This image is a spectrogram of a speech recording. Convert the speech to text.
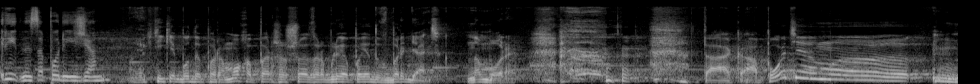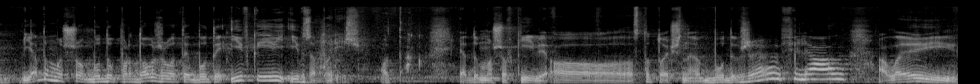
рідне Запоріжжя. Як тільки буде перемога, перше, що я зроблю, я поїду в Бердянськ на море. Так, а потім е, я думаю, що буду продовжувати бути і в Києві, і в Запоріжжі. От так. Я думаю, що в Києві остаточно буде вже філіал, але і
